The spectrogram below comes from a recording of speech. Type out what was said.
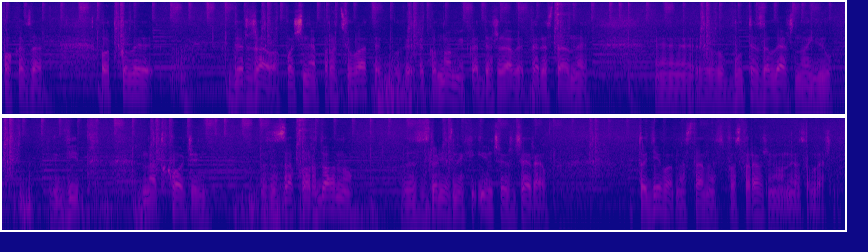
показати. От коли держава почне працювати, коли економіка держави перестане е, бути залежною від надходжень з-за кордону, з різних інших джерел, тоді вона стане по-справжньому незалежною.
